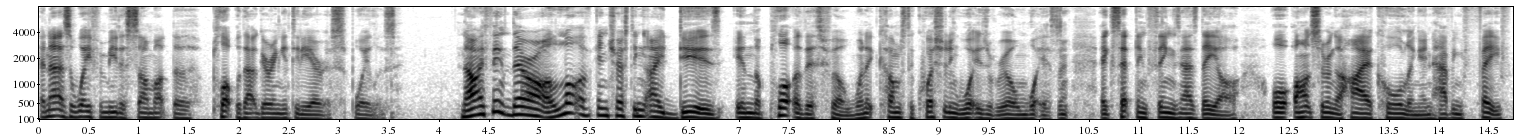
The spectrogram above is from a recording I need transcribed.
And that is a way for me to sum up the plot without going into the area of spoilers. Now, I think there are a lot of interesting ideas in the plot of this film when it comes to questioning what is real and what isn't, accepting things as they are, or answering a higher calling and having faith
